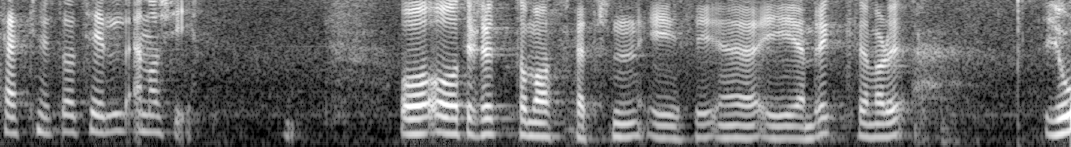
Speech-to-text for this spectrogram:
tett knytta til energi. Og, og, til slutt Thomas Pettersen i, i Embrik. Hvem er du? Jo,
